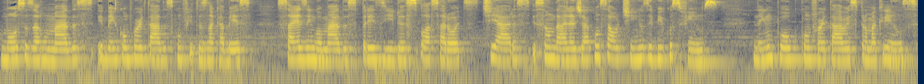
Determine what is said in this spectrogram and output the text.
moças arrumadas e bem comportadas com fitas na cabeça, saias engomadas, presilhas, laçarotes, tiaras e sandálias já com saltinhos e bicos finos nem um pouco confortáveis para uma criança,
